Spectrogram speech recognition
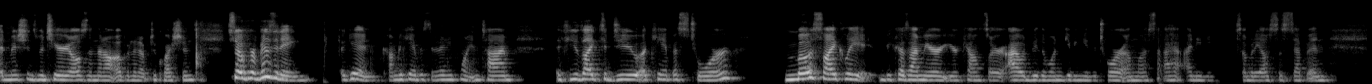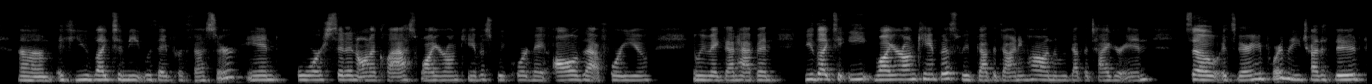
admissions materials and then I'll open it up to questions. So for visiting, again, come to campus at any point in time. If you'd like to do a campus tour, most likely because I'm your, your counselor, I would be the one giving you the tour unless I, I needed somebody else to step in. Um, if you'd like to meet with a professor and or sit in on a class while you're on campus, we coordinate all of that for you and we make that happen. If you'd like to eat while you're on campus, we've got the dining hall and then we've got the Tiger Inn. So it's very important that you try the food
